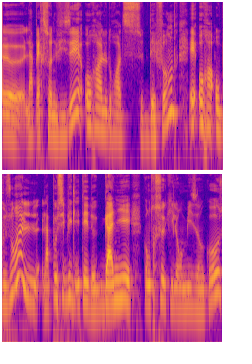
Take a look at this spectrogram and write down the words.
euh, la personne visée aura le droit de se défendre et aura au besoin la possibilité de gagner contre ceux qui l'ont mise en cause,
